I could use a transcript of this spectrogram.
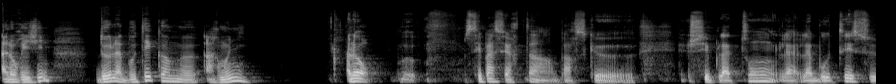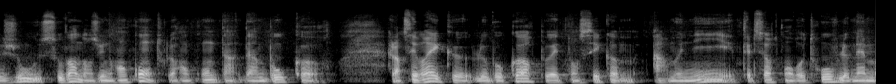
à l'origine de la beauté comme euh, harmonie. Alors, c'est pas certain, parce que chez Platon, la, beauté se joue souvent dans une rencontre, la rencontre d'un beau corps. Alors c'est vrai que le beau corps peut être pensé comme harmonie, et de telle sorte qu'on retrouve le même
